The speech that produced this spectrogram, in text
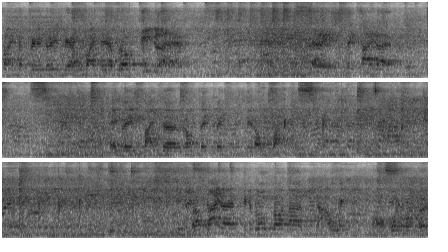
now next fight competing in we have a fight here from England. The Thailand. English fighter conflict with, you know, fights. From Thailand, in the blue corner, Zhao Wing, all going from her.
